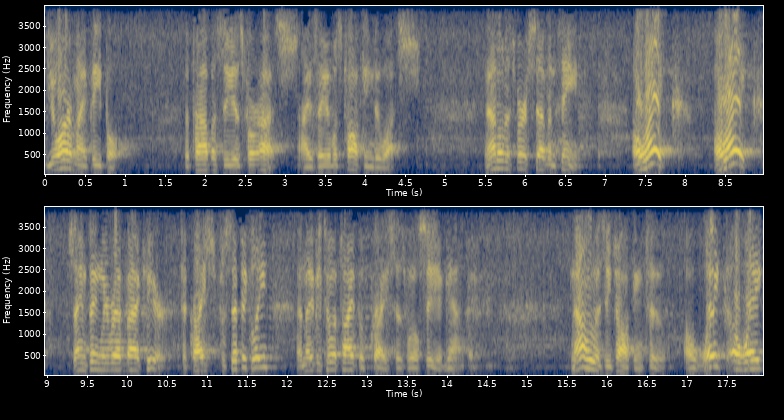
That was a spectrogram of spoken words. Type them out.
You are my people. The prophecy is for us. Isaiah was talking to us. Now notice verse 17. Awake! Awake! Same thing we read back here. To Christ specifically, and maybe to a type of Christ, as we'll see again. Now who is he talking to? Awake, awake,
